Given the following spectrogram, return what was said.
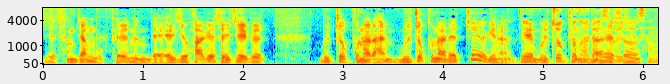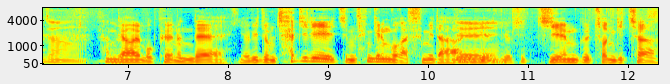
이제 상장 목표였는데 LG 화학에서 이제 그 물적 분할 한 물적 분할했죠 여기는. 예, 물적, 물적 분할해서 상장 상장을 목표했는데 여기 좀 차질이 좀 생기는 것 같습니다. 예. 이게 역시 GM 그 전기차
